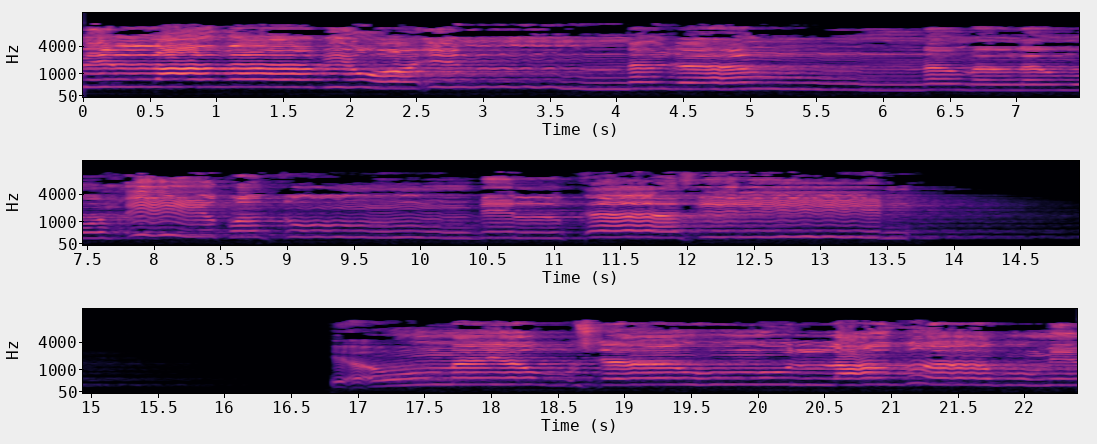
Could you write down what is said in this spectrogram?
بِالْعَذَابِ وَإِنَّ جَهَنَّمَ لمحيط يَوْمَ يَغْشَاهُمُ الْعَذَابُ مِن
